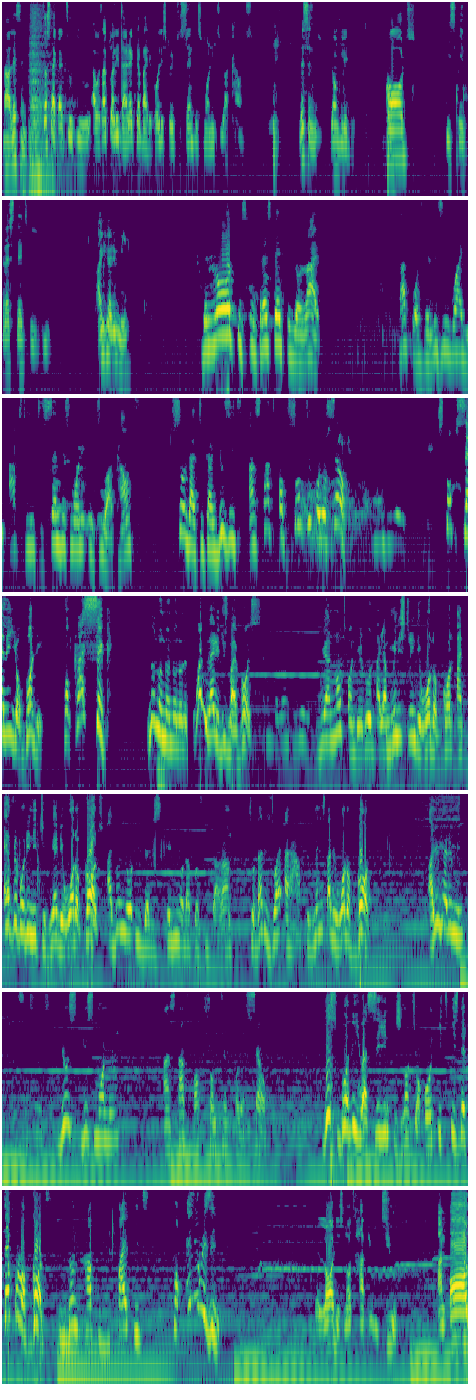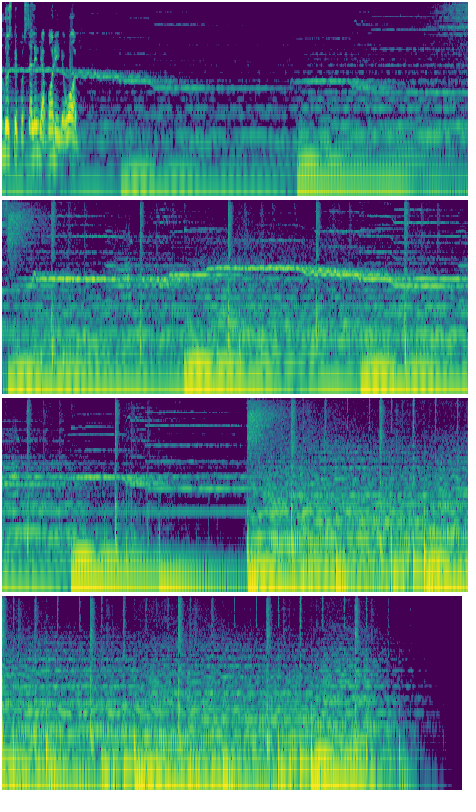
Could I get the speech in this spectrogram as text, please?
Now listen, just like I told you, I was actually directed by the Holy Spirit to send this money to your account. listen, young lady, God is interested in you. Are you hearing me? The Lord is interested in your life. That was the reason why He asked me to send this money into your account so that you can use it and start up something for yourself. Stop selling your body for Christ's sake. No, no, no, no, no, no. Why will I reduce my voice? We are not on the road. I am ministering the word of God, and everybody needs to hear the word of God. I don't know if there is any other prostitute around, so that is why I have to minister the word of God. Are you hearing me? Use this money and start up something for yourself. This body you are seeing is not your own, it is the temple of God. You don't have to defile it for any reason. The Lord is not happy with you and all those people selling their body in the world.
